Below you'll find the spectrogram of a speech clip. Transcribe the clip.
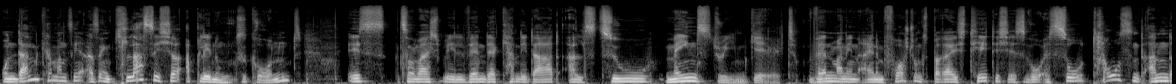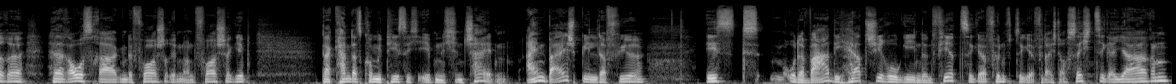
Und dann kann man sehen, also ein klassischer Ablehnungsgrund ist zum Beispiel, wenn der Kandidat als zu Mainstream gilt. Wenn man in einem Forschungsbereich tätig ist, wo es so tausend andere herausragende Forscherinnen und Forscher gibt, da kann das Komitee sich eben nicht entscheiden. Ein Beispiel dafür ist oder war die Herzchirurgie in den 40er, 50er, vielleicht auch 60er Jahren.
